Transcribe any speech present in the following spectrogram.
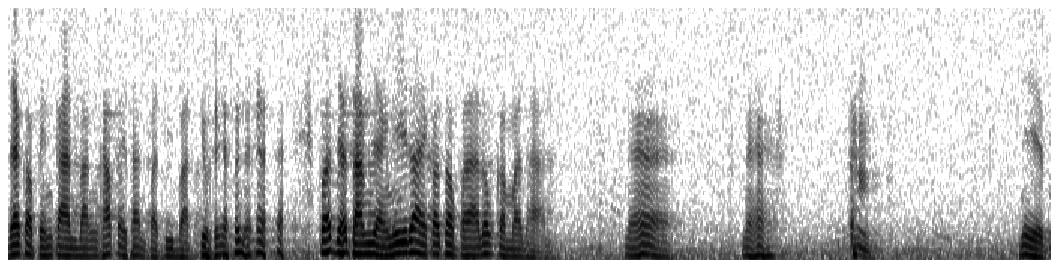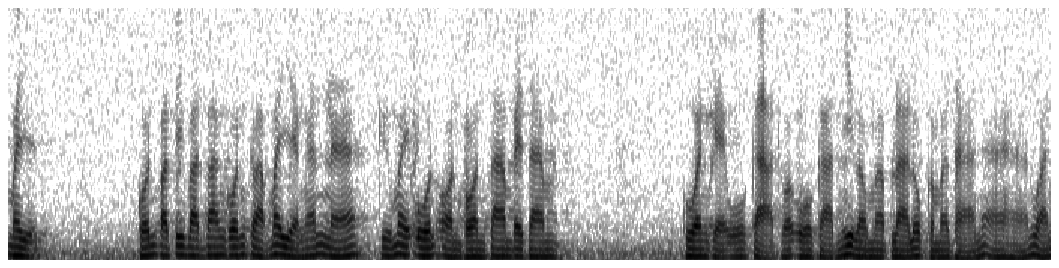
แล้วก็เป็นการบังคับให้ท่านปฏิบัติอยู่แล้วนะ เพราะจะทำอย่างนี้ได้ก็ต้องปรารบกรรมฐานนะนะนี่ไม่คนปฏิบัติบางคนกลับไม่อย่างนั้นนะ คือไม่โอนอ่อนผ่อนตามไปตาม ควรแก่โอกาสเพราะโอกาสนี้เรามาปลารบกรรมฐานนะอาหารหวาน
